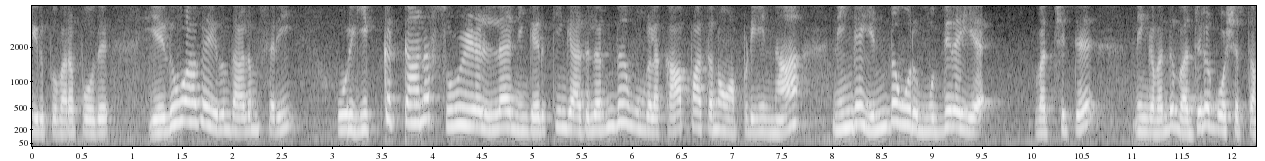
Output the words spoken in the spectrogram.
தீர்ப்பு வரப்போகுது. எதுவாக இருந்தாலும் சரி ஒரு இக்கட்டான சூழலில் நீங்கள் இருக்கீங்க அதுலேருந்து உங்களை காப்பாற்றணும் அப்படின்னா நீங்கள் இந்த ஒரு முத்திரையை வச்சுட்டு நீங்கள் வந்து வஜ்ரகோஷத்தை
